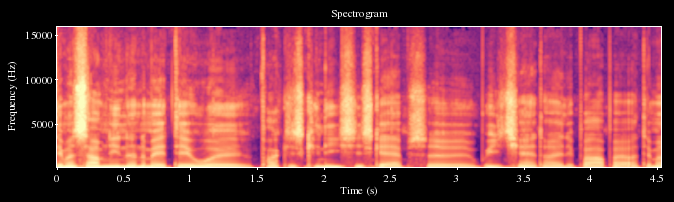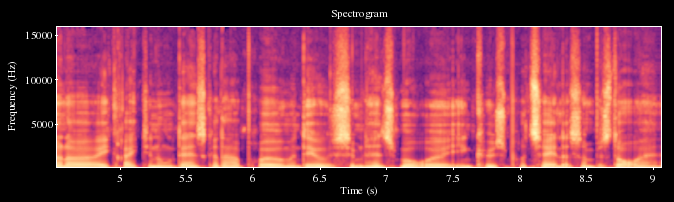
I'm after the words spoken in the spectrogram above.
det man sammenligner det med, det er jo øh, faktisk kinesiske apps, øh, WeChat og Alibaba, og det er der jo ikke rigtig nogen danskere, der har prøvet, men det er jo simpelthen små øh, indkøbsportaler, som består af,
